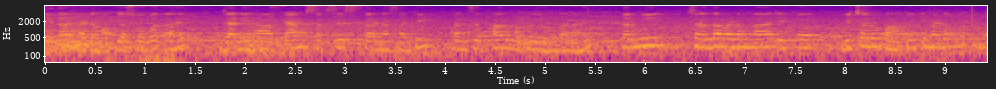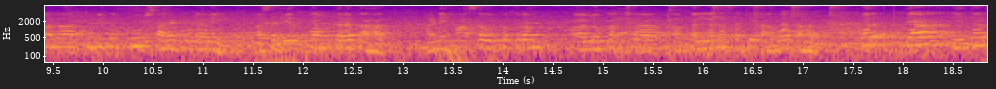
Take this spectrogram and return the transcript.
केदार मॅडम आपल्यासोबत आहेत ज्यांनी हा कॅम्प सक्सेस करण्यासाठी त्यांचं फार मोठं योगदान आहे. तर मी श्रद्धा मॅडमना एक विचारू पाहतो की मॅडम तुम्हाला तुम्ही तर खूप साऱ्या ठिकाणी असं हेल्थ कॅम्प करत आहात आणि हा असा उपक्रम लोकांच्या कल्याणासाठी राबवत आहात. तर त्या इतर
